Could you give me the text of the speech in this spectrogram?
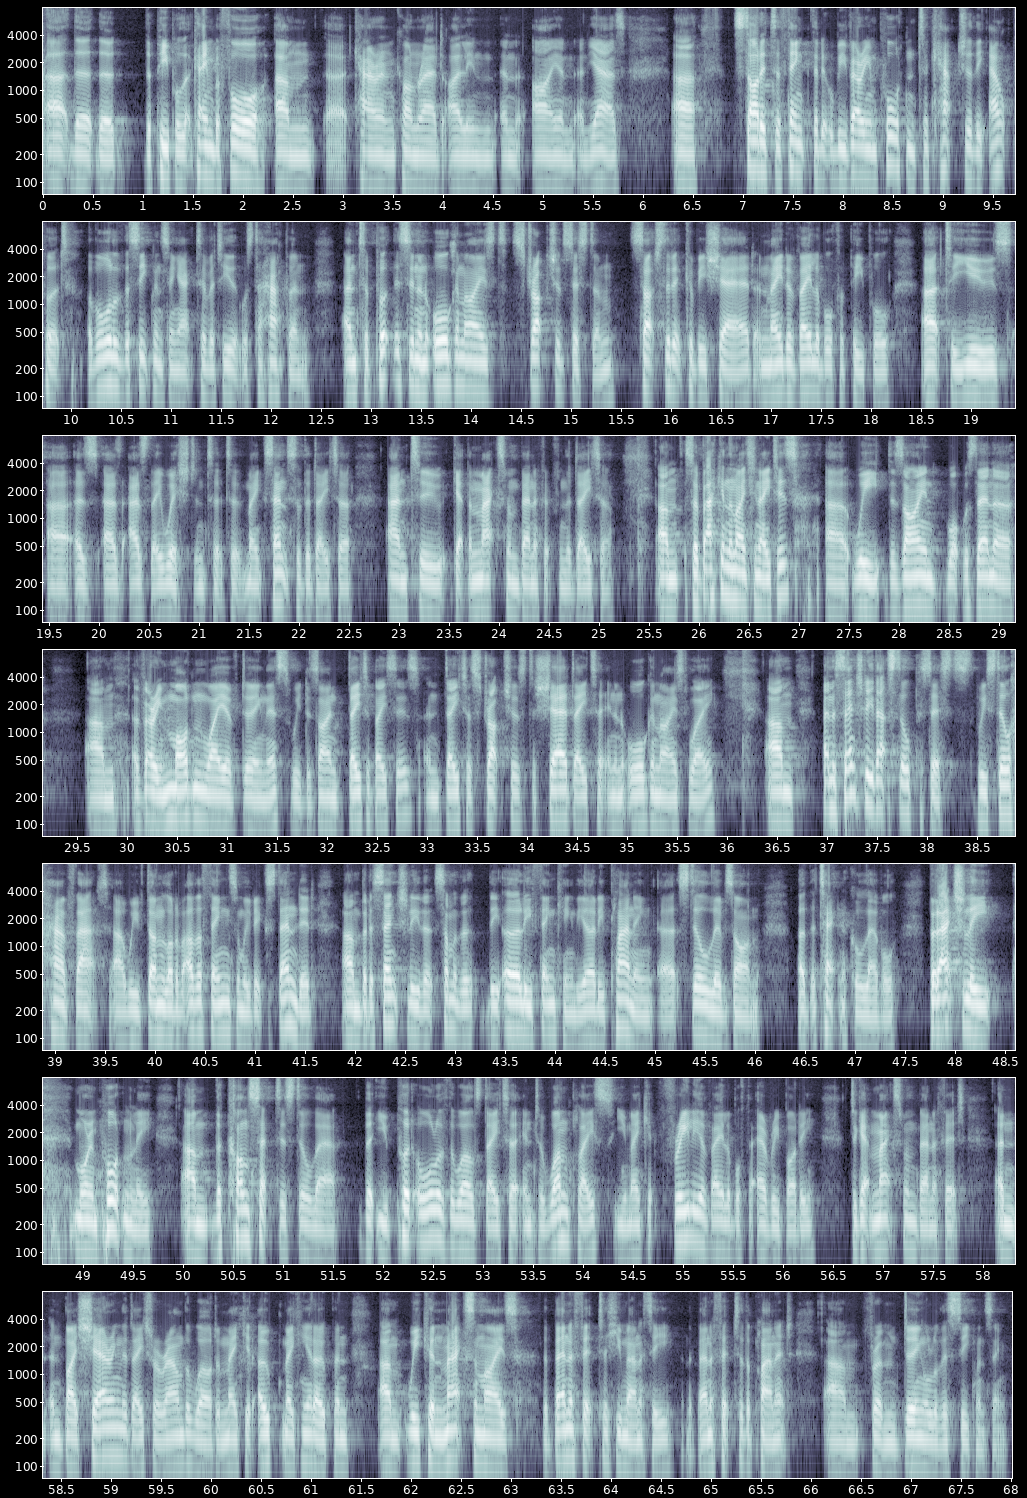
uh, the, the, the, people that came before um, uh, Karen, Conrad, Eileen, and I, and, and Yaz, uh, started to think that it would be very important to capture the output of all of the sequencing activity that was to happen and to put this in an organized, structured system such that it could be shared and made available for people uh, to use uh, as, as, as they wished and to, to make sense of the data and to get the maximum benefit from the data. Um, so back in the 1980s, uh, we designed what was then a, um, a very modern way of doing this. We designed databases and data structures to share data in an organized way. Um, and essentially that still persists. We still have that. Uh, we've done a lot of other things and we've extended, um, but essentially that some of the, the early thinking, the early planning uh, still lives on at the technical level. But actually, more importantly, um, the concept is still there that you put all of the world's data into one place, you make it freely available for everybody to get maximum benefit, and, and by sharing the data around the world and make it making it open, um, we can maximize the benefit to humanity, the benefit to the planet um, from doing all of this sequencing.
